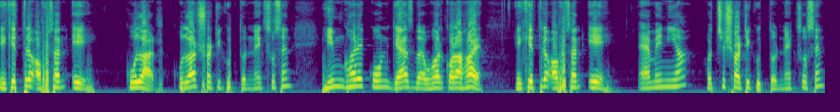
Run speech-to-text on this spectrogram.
এক্ষেত্রে অপশান এ কোলার। কোলার সঠিক উত্তর। নেক্সট কোশ্চেন হিমঘরে কোন গ্যাস ব্যবহার করা হয়? এক্ষেত্রে অপশান এ অ্যামেনিয়া হচ্ছে সঠিক উত্তর। নেক্সট কোশ্চেন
